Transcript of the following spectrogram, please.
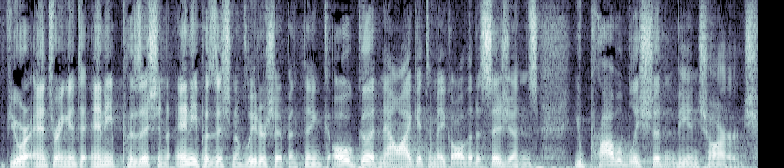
If you are entering into any position, any position of leadership and think, oh, good, now I get to make all the decisions, you probably shouldn't be in charge.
